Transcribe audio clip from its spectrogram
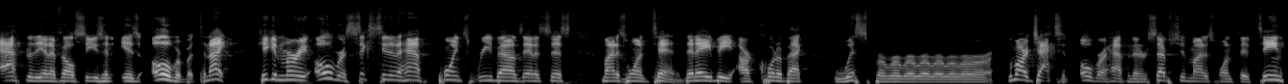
after the NFL season is over. But tonight, Keegan Murray over 16 and a half points, rebounds, and assists, minus 110. Then AB, our quarterback whisperer. Lamar Jackson over half an interception, minus 115.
